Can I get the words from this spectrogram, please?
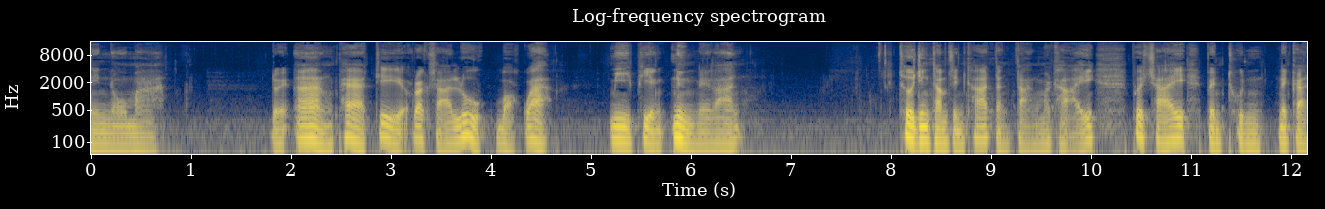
นินโนมา โดยอ้างแพทย์ที่รักษาลูกบอกว่ามีเพียงหนึ่งในล้าน เธอจึงทำสินค้าต่างๆ มาขาย เพื่อใช้เป็นทุนในการ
